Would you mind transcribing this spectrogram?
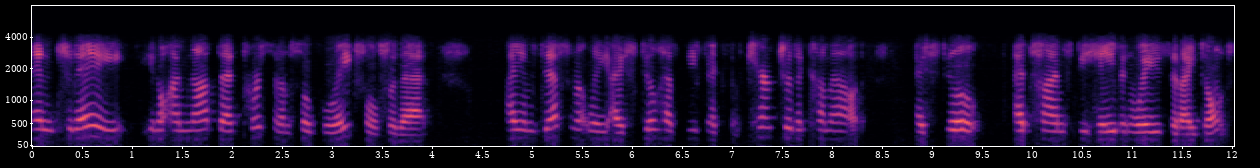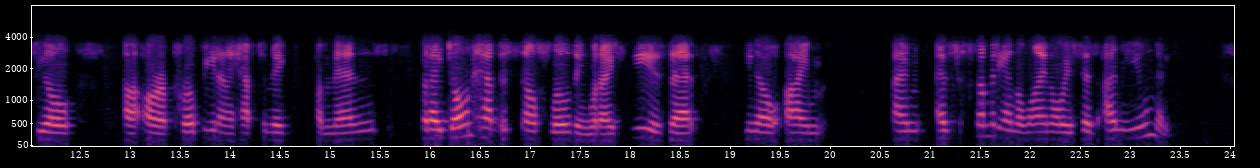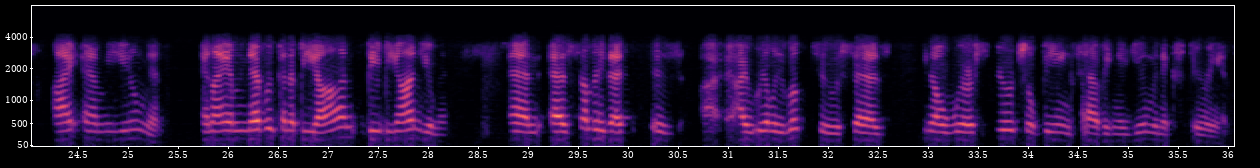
And today, you know, I'm not that person. I'm so grateful for that. I am definitely, I still have defects of character that come out. I still, at times, behave in ways that I don't feel uh, are appropriate, and I have to make amends. But I don't have the self-loathing. What I see is that, you know, I'm, I'm, as somebody on the line always says, I'm human. I am human, and I am never going to be on, be beyond human. And as somebody that is, I, I really look to says, you know, we're spiritual beings having a human experience.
